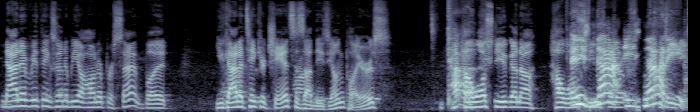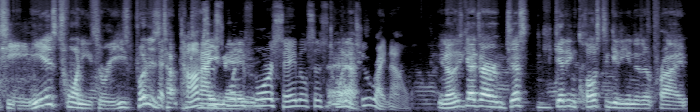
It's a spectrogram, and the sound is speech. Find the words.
not everything's going to be hundred percent, but you got to take your chances on these young players. Kyle- How else are you gonna? How else? and he's not. Gonna, He's not eighteen. He is twenty three. He's put his t- Thompson's time in. twenty four. Samuelsson's Yeah. twenty two right now. You know, these guys are just getting close to getting into their prime.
